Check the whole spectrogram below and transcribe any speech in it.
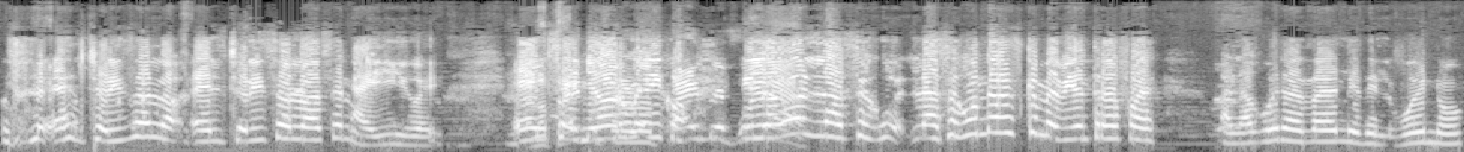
el chorizo lo, el chorizo lo hacen ahí, güey. El señor me dijo. Y luego la, la segunda vez que me vi entrar fue a la güera dale del bueno.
